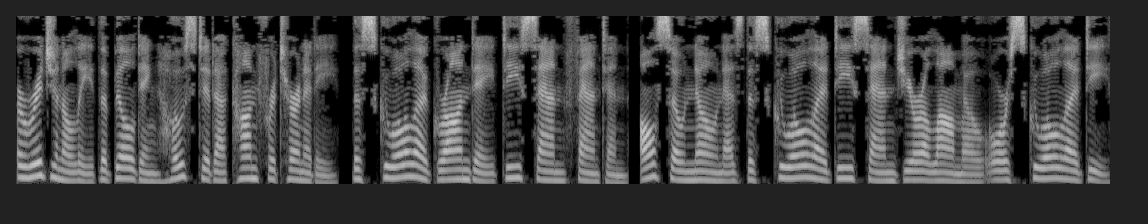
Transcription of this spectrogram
Originally the building hosted a confraternity, the Scuola Grande di San Fantin, also known as the Scuola di San Girolamo or Scuola di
